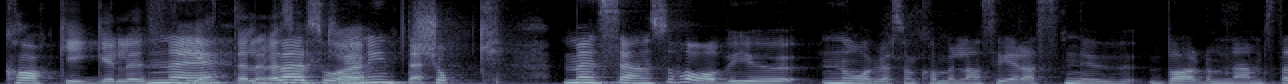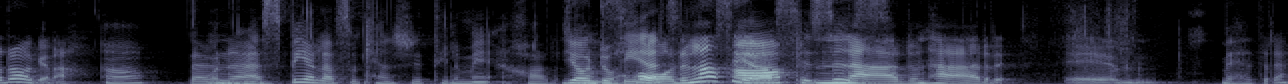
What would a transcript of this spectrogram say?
kakig eller Nej, fet eller alltså, så verkligen inte. tjock. Men sen så har vi ju några som kommer lanseras nu bara de närmsta dagarna. Ja. Där- Och när det här spelas så kanske det till och med har Ja, då lanserats. har den lanserats Ja, när den här, eh, vad heter det?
